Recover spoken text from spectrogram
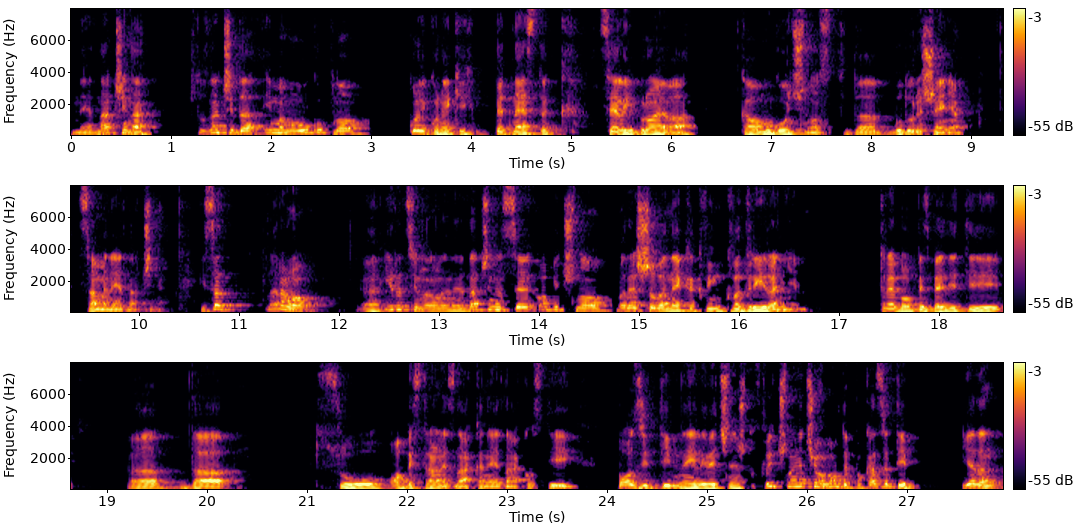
nejednačina, što znači da imamo ukupno koliko nekih 15 celih brojeva kao mogućnost da budu rešenja same nejednačine. I sad, naravno, e, iracionalna nejednačina se obično rešava nekakvim kvadriranjem. Treba obezbediti e, da su obe strane znaka nejednakosti pozitivne ili već nešto slično. Ja ću vam ovde pokazati jedan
